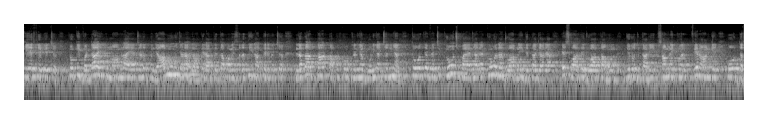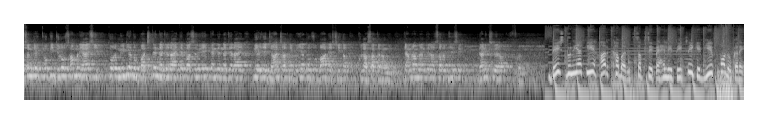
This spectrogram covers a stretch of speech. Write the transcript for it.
ਕੇਸ ਦੇ ਵਿੱਚ ਕਿਉਂਕਿ ਵੱਡਾ ਇੱਕ ਮਾਮਲਾ ਹੈ, ਜਿਹੜਾ ਪੰਜਾਬ ਨੂੰ ਵੀ ਜਿਹੜਾ ਹਿਲਾ ਕੇ ਰੱਖ ਦਿੱਤਾ, ਭਾਵੇਂ ਸਰਹੱਦੀ ਇਲਾਕੇ ਦੇ ਵਿੱਚ ਲਗਾਤਾਰ ਤਾਬੜਤੋੜ ਜਿਹੜੀਆਂ ਗੋਲੀਆਂ ਚੱਲੀਆਂ, ਤੇ ਉਸ ਦੇ ਵਿੱਚ ਕਿਉਂ ਛੁਪਾਇਆ ਜਾ ਰਿਹਾ, ਕਿਉਂ ਇਹਦਾ ਜਵਾਬ ਨਹੀਂ ਦਿੱਤਾ ਜਾ ਰਿਹਾ, ਇਸ ਸਵਾਲ ਦੇ ਜਵਾਬ ਤਾਂ ਹੁਣ ਜਦੋਂ ਅਧਿਕਾਰੀ ਸਾਹਮਣੇ ਇੱਕ ਵਾਰ ਫਿਰ ਆਣਗੇ, ਉਹ ਦੱਸਣਗੇ, ਕਿਉਂਕਿ ਜਦੋਂ ਸਾਹਮਣੇ ਆਏ ਸੀ, ਤਾਂ ਉਹ ਮੀਡੀਆ ਤੋਂ ਬਚਦੇ ਨਜ਼ਰ ਆਏ ਤੇ ਬਸ ਇਹ ਕਹਿੰਦੇ ਨਜ਼ਰ ਆਏ ਵੀ ਹਜੇ ਜਾਂਚ ਚੱਲਦੀ ਪਈ ਹੈ ਤਾਂ ਉਸ ਤੋਂ ਬਾਅਦ ਇਸ ਚੀਜ਼ ਦਾ ਖੁਲਾਸਾ ਕਰਾਂਗੇ ਕੈਮਰਾਮੈਨ ਦੇ ਨਾਲ ਸਰਬਜੀਤ ਸਿੰਘ दैनिक सवेरा फिरोजपुर। देश दुनिया की हर खबर सबसे पहले देखने के लिए फॉलो करें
